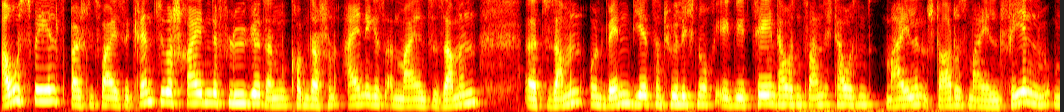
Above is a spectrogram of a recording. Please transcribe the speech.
auswählst, beispielsweise grenzüberschreitende Flüge, dann kommt da schon einiges an Meilen zusammen. Äh, zusammen. Und wenn dir jetzt natürlich noch irgendwie 10.000, 20.000 Meilen, Statusmeilen fehlen, um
